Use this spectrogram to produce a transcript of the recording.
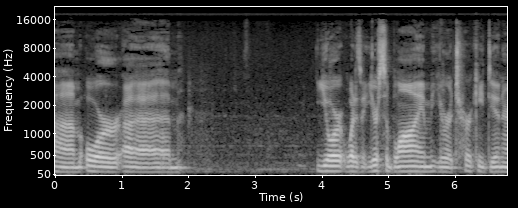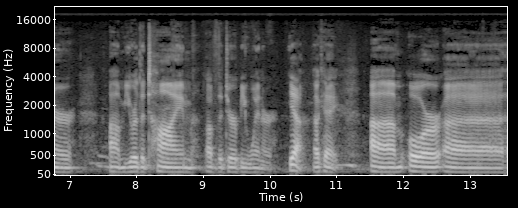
Um, or um, you're what is it? You're sublime. You're a turkey dinner. Um, you're the time of the Derby winner. Yeah. Okay. Um, or uh,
